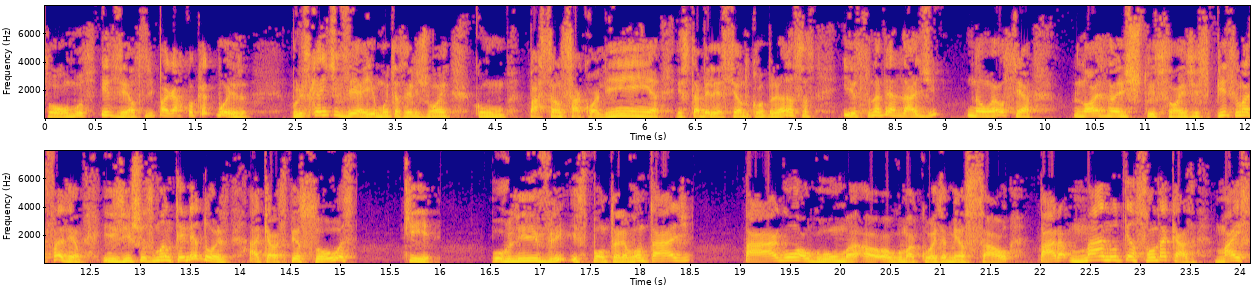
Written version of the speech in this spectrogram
somos isentos de pagar qualquer coisa. Por isso que a gente vê aí muitas religiões com passando sacolinha, estabelecendo cobranças. Isso, na verdade, não é o certo. Nós, nas instituições espíritas, nós fazemos. Existem os mantenedores, aquelas pessoas que, por livre, espontânea vontade, pagam alguma, alguma coisa mensal para manutenção da casa, mas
